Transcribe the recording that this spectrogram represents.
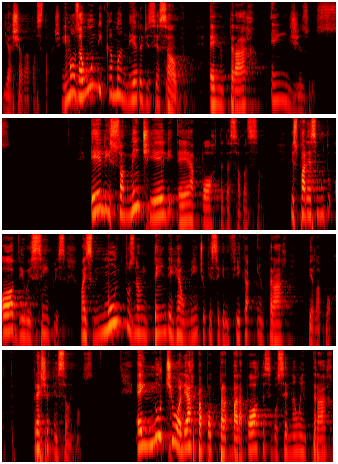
e achará pastagem. Irmãos, a única maneira de ser salvo é entrar em Jesus. Ele e somente Ele é a porta da salvação. Isso parece muito óbvio e simples, mas muitos não entendem realmente o que significa entrar pela porta. Preste atenção, irmãos. É inútil olhar para a porta se você não entrar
